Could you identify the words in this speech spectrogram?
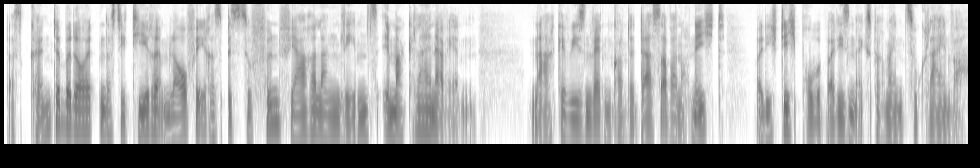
Das könnte bedeuten, dass die Tiere im Laufe ihres bis zu fünf Jahre langen Lebens immer kleiner werden. Nachgewiesen werden konnte das aber noch nicht, weil die Stichprobe bei diesem Experiment zu klein war.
